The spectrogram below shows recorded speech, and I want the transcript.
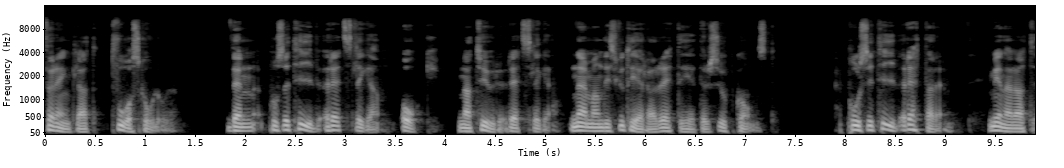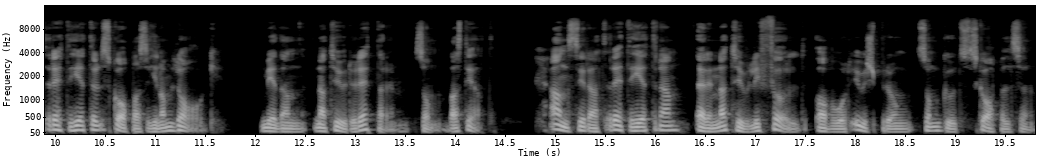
förenklat två skolor. Den positivrättsliga och naturrättsliga när man diskuterar rättigheters uppkomst. Positivrättare menar att rättigheter skapas genom lag, medan naturrättare, som Bastiat, anser att rättigheterna är en naturlig följd av vårt ursprung som Guds skapelse.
